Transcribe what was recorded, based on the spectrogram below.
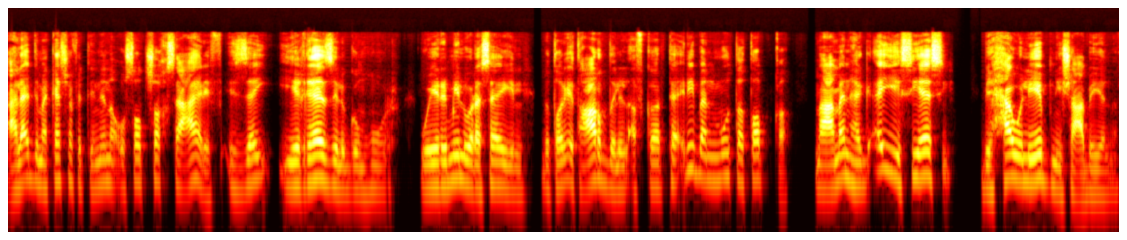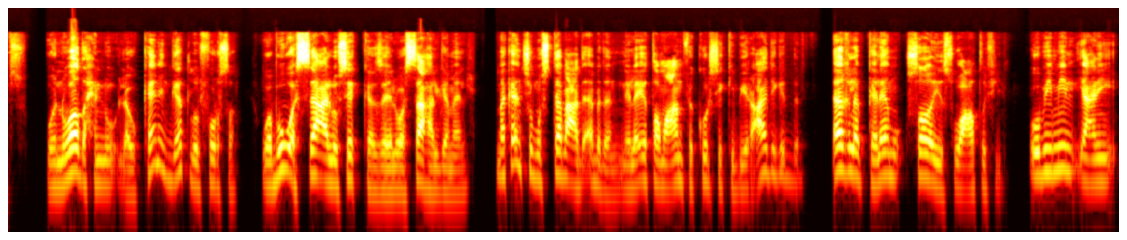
على قد ما كشفت إننا قصاد شخص عارف إزاي يغازل الجمهور. ويرمي له رسائل بطريقة عرض للأفكار تقريبا متطابقة مع منهج أي سياسي بيحاول يبني شعبية لنفسه. وإن واضح إنه لو كانت جات له الفرصة وأبوه وسع له سكة زي اللي وسعها الجمال ما كانش مستبعد أبدا نلاقيه طمعان في الكرسي الكبير. عادي جدا. أغلب كلامه صايص وعاطفي وبيميل يعني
